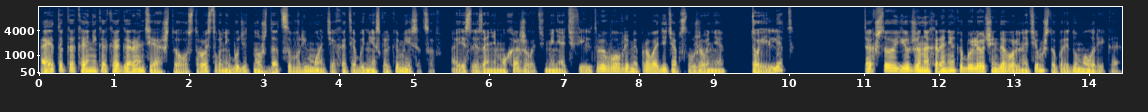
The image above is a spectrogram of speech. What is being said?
А это какая-никакая гарантия, что устройство не будет нуждаться в ремонте хотя бы несколько месяцев. А если за ним ухаживать, менять фильтры, вовремя проводить обслуживание, то и лет. Так что Юджин и Хроняка были очень довольны тем, что придумал Рика.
